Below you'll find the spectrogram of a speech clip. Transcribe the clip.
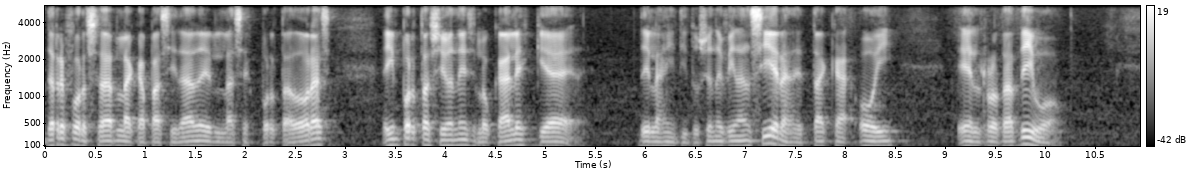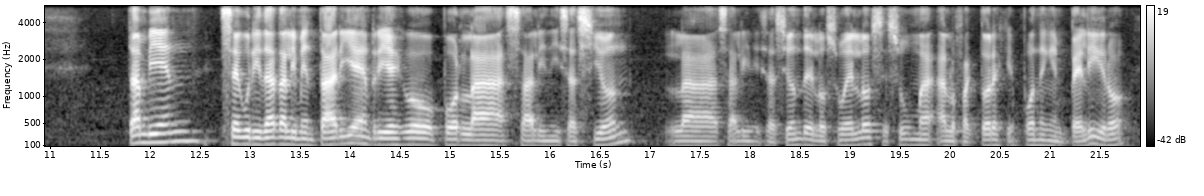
de reforzar la capacidad de las exportadoras e importaciones locales que de las instituciones financieras, destaca hoy el rotativo. También seguridad alimentaria en riesgo por la salinización. La salinización de los suelos se suma a los factores que ponen en peligro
